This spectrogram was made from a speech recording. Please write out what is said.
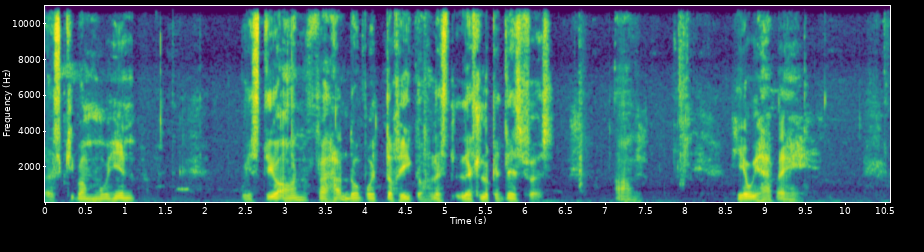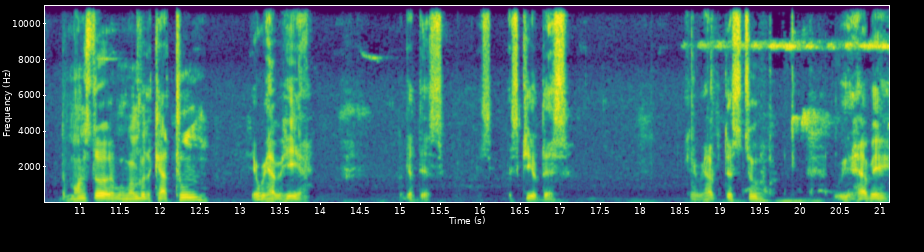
Let's keep on moving we're still on Fajardo, Puerto Rico. Let's let's look at this first. Um, here we have a the monster. Remember the cartoon? Here we have it here. Look at this. It's cute. This. Okay, we have this too. We have a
